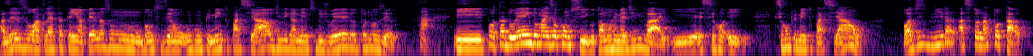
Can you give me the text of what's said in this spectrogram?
Às vezes o atleta tem apenas um, vamos dizer, um, rompimento parcial de ligamentos do joelho ou tornozelo. Tá. E, pô, tá doendo, mas eu consigo, toma um remédio e vai. E esse, e esse rompimento parcial pode vir a, a, se tornar total,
